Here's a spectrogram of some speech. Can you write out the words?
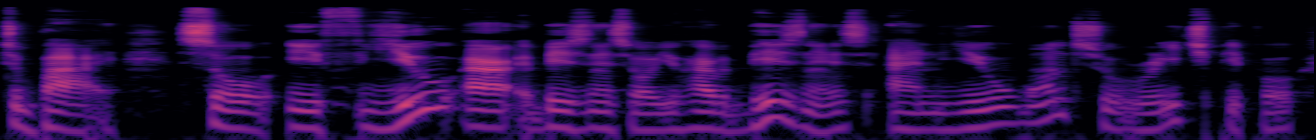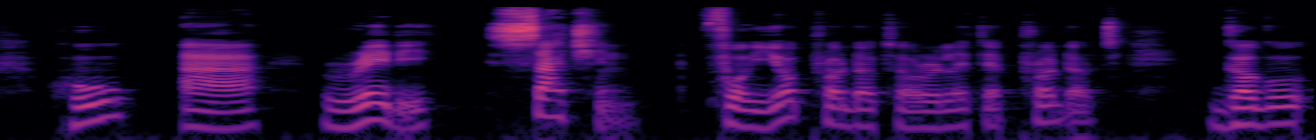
to buy. So if you are a business or you have a business and you want to reach people who are ready searching for your product or related product, Google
